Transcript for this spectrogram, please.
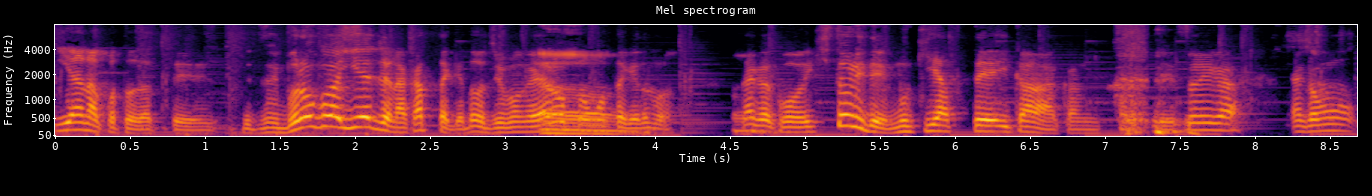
嫌なことだって、別にブログは嫌じゃなかったけど、自分がやろうと思ったけど、なんかこう、一人で向き合っていかなあかんかって、それが、なんかもう、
